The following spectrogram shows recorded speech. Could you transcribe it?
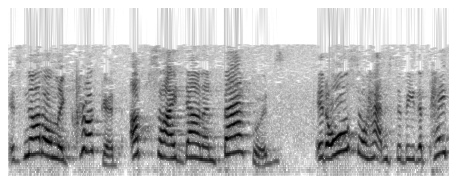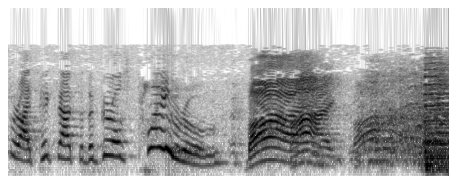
It's not only crooked, upside down, and backwards. It also happens to be the paper I picked out for the girls' playroom. Bye. Bye. Bye.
